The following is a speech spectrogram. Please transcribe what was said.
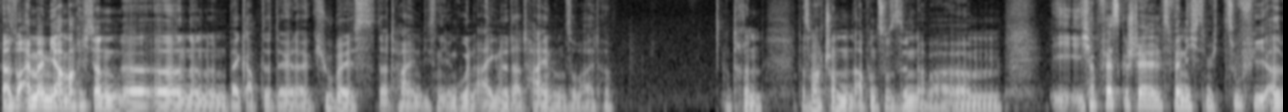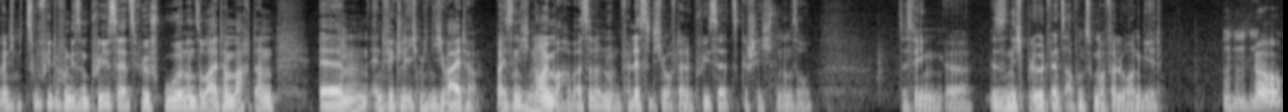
also einmal im Jahr mache ich dann äh, äh, einen Backup der, der Cubase-Dateien. Die sind irgendwo in eigene Dateien und so weiter drin. Das macht schon ab und zu Sinn, aber ähm, ich habe festgestellt, wenn ich mich zu viel, also wenn ich mich zu viele von diesen Presets für Spuren und so weiter mache, dann ähm, entwickle ich mich nicht weiter, weil ich sie nicht neu mache, weißt du? Dann verlässt du dich immer auf deine Presets-Geschichten und so. Deswegen äh, ist es nicht blöd, wenn es ab und zu mal verloren geht. Ja,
